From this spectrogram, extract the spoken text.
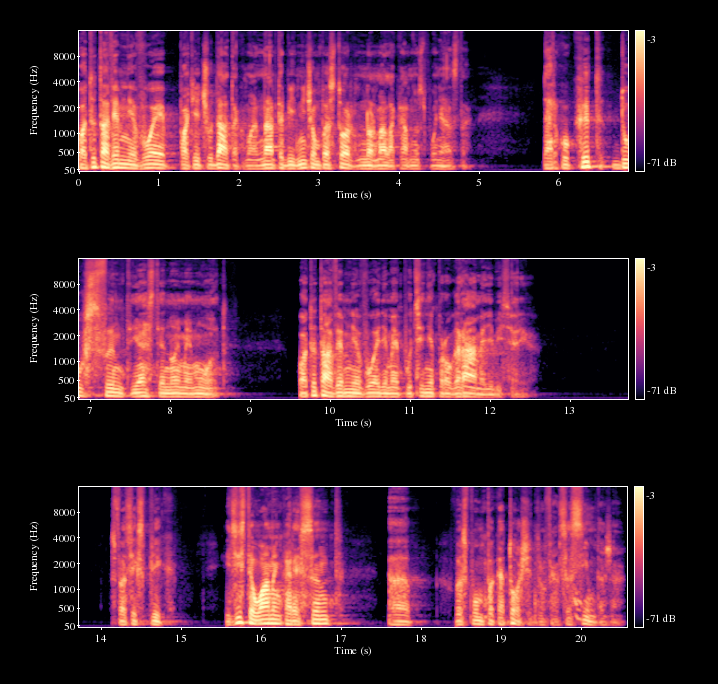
cu atât avem nevoie, poate e ciudat acum, n-ar trebui niciun păstor normal la cap nu spune asta. Dar cu cât Duh Sfânt este în noi mai mult, cu atât avem nevoie de mai puține programe de biserică. Să vă explic. Există oameni care sunt, uh, vă spun, păcătoși într-un fel, să simt așa.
